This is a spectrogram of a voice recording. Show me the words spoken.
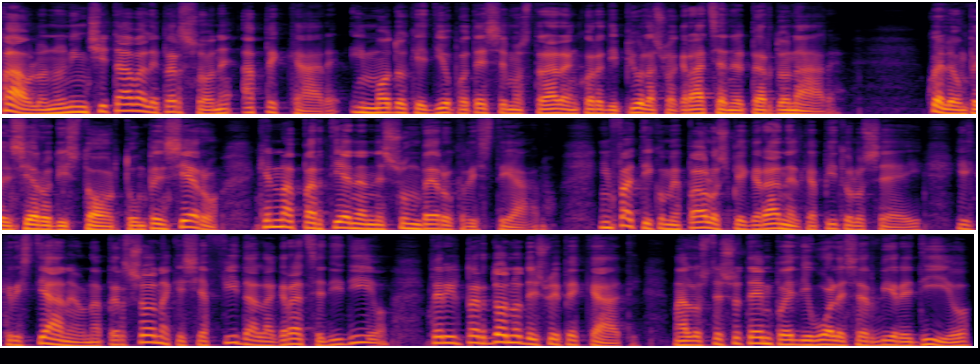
Paolo non incitava le persone a peccare, in modo che Dio potesse mostrare ancora di più la sua grazia nel perdonare. Quello è un pensiero distorto, un pensiero che non appartiene a nessun vero cristiano. Infatti, come Paolo spiegherà nel capitolo 6, il cristiano è una persona che si affida alla grazia di Dio per il perdono dei suoi peccati, ma allo stesso tempo egli vuole servire Dio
